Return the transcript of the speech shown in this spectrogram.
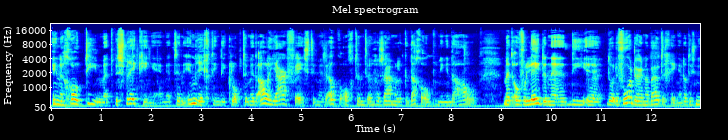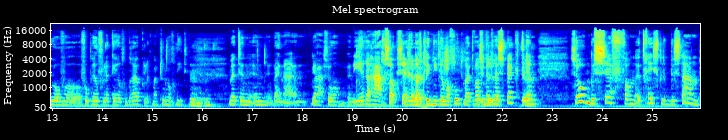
In een groot team met besprekingen, met een inrichting die klopte, met alle jaarfeesten, met elke ochtend een gezamenlijke dagopening in de hal. Met overledenen die eh, door de voordeur naar buiten gingen. Dat is nu of op heel veel plekken heel gebruikelijk, maar toen nog niet Mhm. Met een, een bijna een, ja, zo een erehaag zou ik zeggen. Ja, ja. Dat klinkt niet helemaal goed, maar het was met respect Ja. en zo'n besef van het geestelijk bestaan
